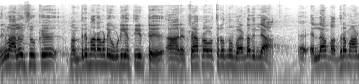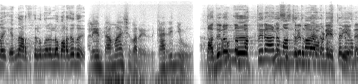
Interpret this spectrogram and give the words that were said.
നിങ്ങൾ ആലോചിച്ച് നോക്ക് മന്ത്രിമാർ അവിടെ ഓടിയെത്തിയിട്ട് ആ രക്ഷാപ്രവർത്തനം ഒന്നും വേണ്ടതില്ല എല്ലാം ഭദ്രമാണ് എന്ന അർത്ഥത്തിലൊന്നുമല്ലോ പറഞ്ഞത്. തമാശ പറയരുത് കരഞ്ഞു പതിനൊന്ന് പത്തിനാണ് മന്ത്രിമാർ അവിടെ എത്തിയത്.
